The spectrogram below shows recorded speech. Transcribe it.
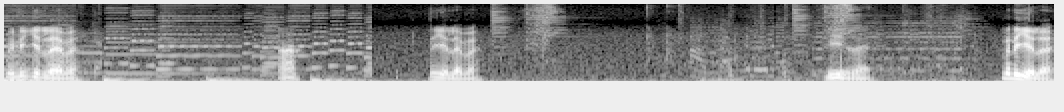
มึงได้ยินอะไรไหม ฮะ ได้ยินอะไรไหมดิ้นเลยไม่ได้ยินเลย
